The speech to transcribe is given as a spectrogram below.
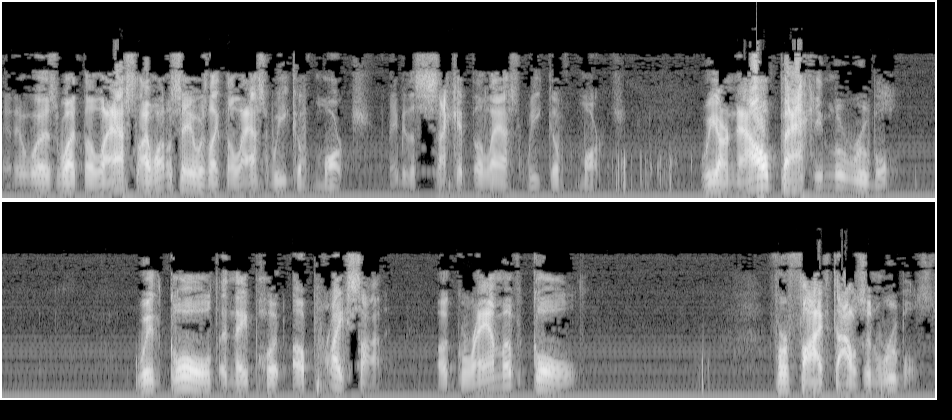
And it was what the last I want to say it was like the last week of March maybe the second to last week of March. We are now backing the ruble with gold, and they put a price on it. A gram of gold for 5,000 rubles.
